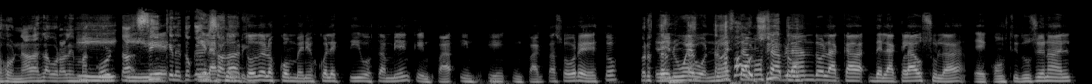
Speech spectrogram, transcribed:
jornadas laborales más Y- cortas, y sin de- que le toque el, el salario? asunto de los convenios colectivos también que impa- im- im- impacta sobre esto. Pero de nuevo, no estamos favorcito. hablando la de la cláusula eh, constitucional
